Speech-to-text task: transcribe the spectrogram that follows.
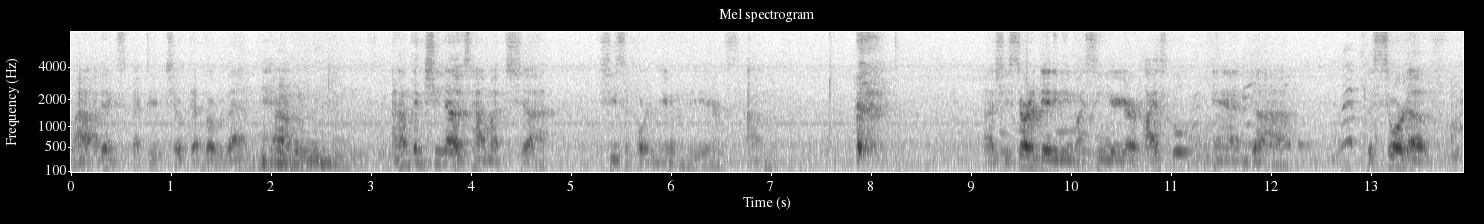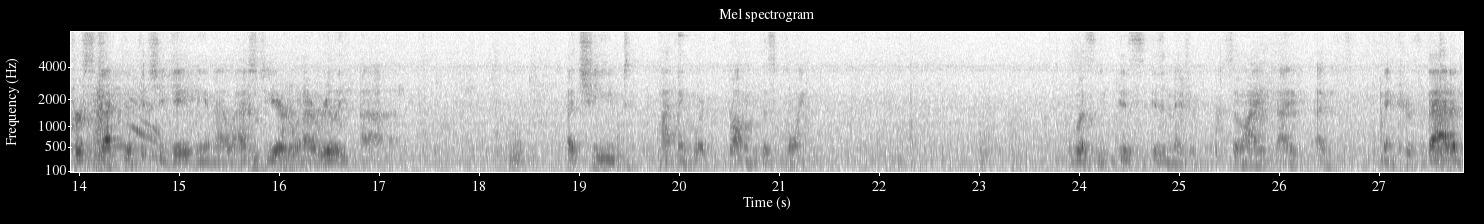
wow, I didn't expect to get choked up over that. Um, I don't think she knows how much uh, she supported me over the years. Um, uh, she started dating me my senior year of high school, and the sort of perspective that she gave me in that last year when I really uh, achieved, I think, what brought me to this point was is, is immeasurable. So I, I, I thank her for that, and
